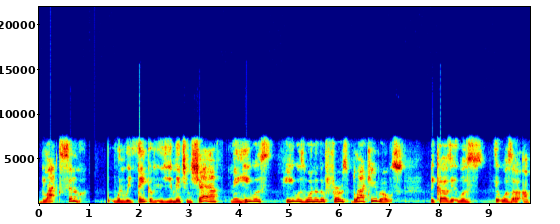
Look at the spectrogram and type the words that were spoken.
black cinema. When we think of you mentioned Shaft, I mean he was he was one of the first black heroes because it was it was a, a,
